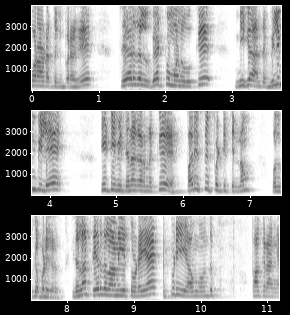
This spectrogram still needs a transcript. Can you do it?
போராட்டத்துக்கு பிறகு தேர்தல் வேட்பு மனுவுக்கு மிக அந்த விளிம்பிலே டிடிவி தினகரனுக்கு பரிசு பெட்டி சின்னம் ஒதுக்கப்படுகிறது. இதெல்லாம் தேர்தல் ஆணையத்துடைய எப்படி அவங்க வந்து பார்க்குறாங்க?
